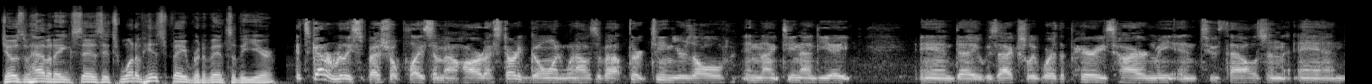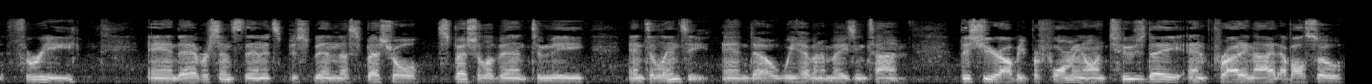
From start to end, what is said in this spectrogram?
Joseph Habedank says it's one of his favorite events of the year. It's got a really special place in my heart. I started going when I was about 13 years old in 1998 and uh, it was actually where the Perrys hired me in 2003 and ever since then, it's just been a special, special event to me and to Lindsay, and uh, we have an amazing time. This year, I'll be performing on Tuesday and Friday night. I've also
